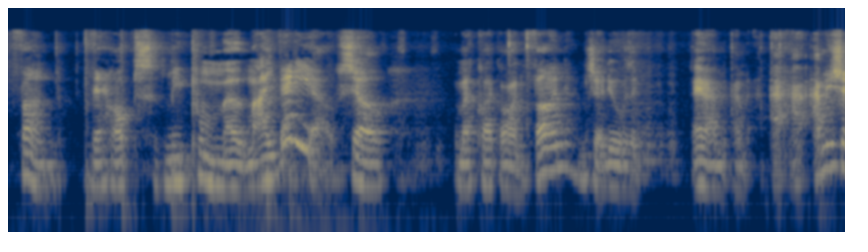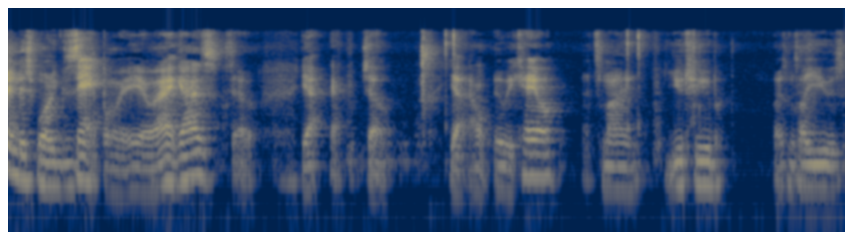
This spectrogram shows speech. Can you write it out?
fun, that helps me promote my video. So I'm gonna click on fun. I'm just gonna do it like, and I'm I'm I, I'm just showing this for example right here, right, guys? So yeah, yeah. So yeah, it'll be Kale. That's my YouTube. License I use.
